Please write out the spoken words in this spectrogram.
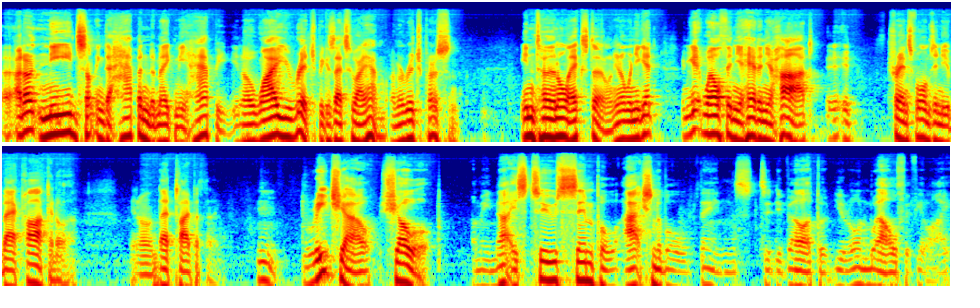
I don't need something to happen to make me happy. You know, why are you rich? Because that's who I am. I'm a rich person. Internal, external. You know, when you get when you get wealth in your head and your heart, it, it transforms into your back pocket or you know, that type of thing. Hmm. reach out, show up. I mean, that is two simple, actionable things to develop your own wealth, if you like.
